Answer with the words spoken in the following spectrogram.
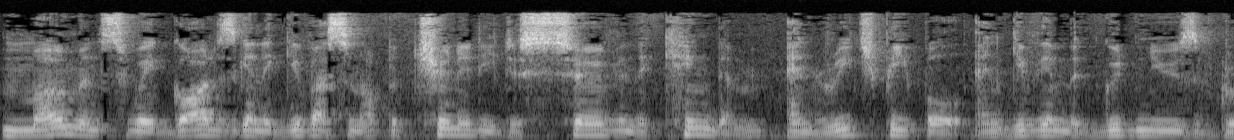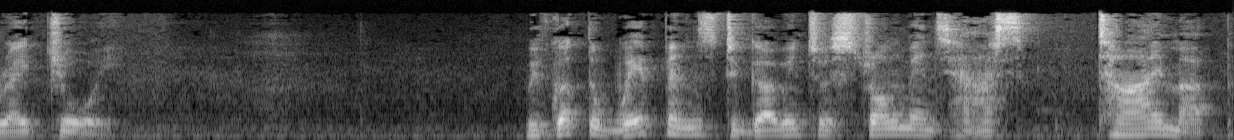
moments where God is going to give us an opportunity to serve in the kingdom and reach people and give them the good news of great joy. We've got the weapons to go into a strong man's house, tie him up,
